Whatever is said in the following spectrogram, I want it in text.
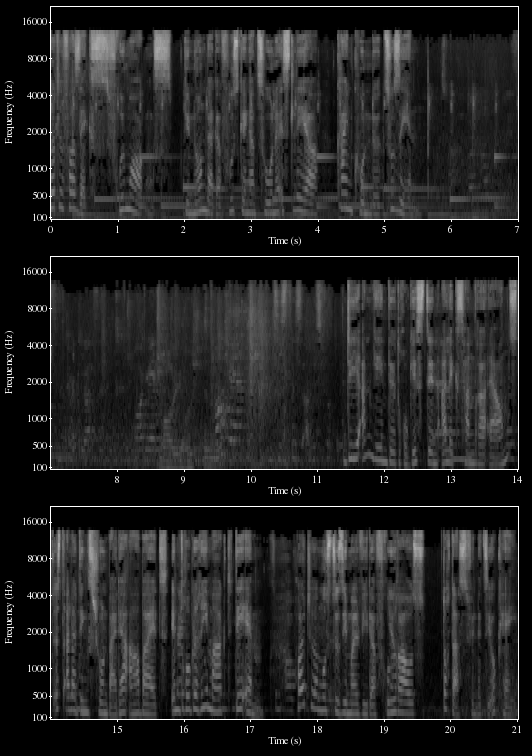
Viertel vor sechs, frühmorgens. Die Nürnberger Fußgängerzone ist leer, kein Kunde zu sehen. Die angehende Drogistin Alexandra Ernst ist allerdings schon bei der Arbeit im Drogeriemarkt DM. Heute musste sie mal wieder früh raus, doch das findet sie okay.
